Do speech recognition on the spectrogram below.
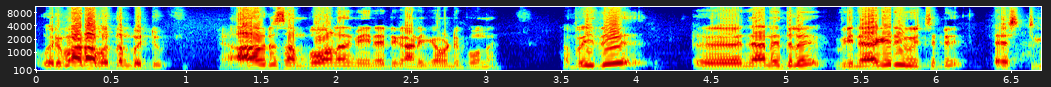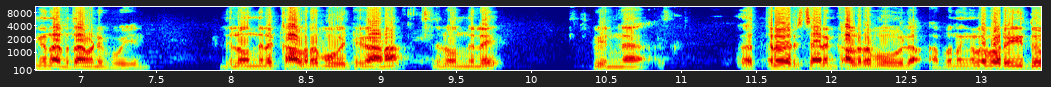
ഒരുപാട് അബദ്ധം പറ്റും. ആ ഒരു സംഭവമാണ് മെയിനായിട്ട് കാണിക്കാൻ വേണ്ടി പോകുന്നത് അപ്പൊ ഇത് ഇതിൽ വിനാഗിരി വെച്ചിട്ട് ടെസ്റ്റിംഗ് നടത്താൻ വേണ്ടി പോയി ഇതിലൊന്നിൽ കളർ പോയിട്ട് കാണാം. ഇതിലൊന്നിൽ പിന്നെ എത്ര വരച്ചാലും കളർ പോകില്ല അപ്പൊ നിങ്ങൾ പറയും ഇത്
